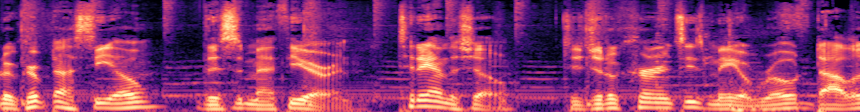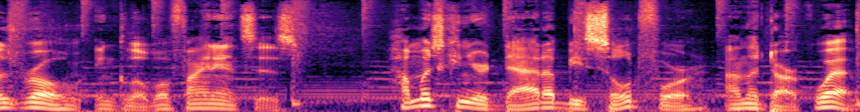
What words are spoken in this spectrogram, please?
Decrypt.co, this is Matthew Aaron. Today on the show, digital currencies may erode dollars' role in global finances. How much can your data be sold for on the dark web?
